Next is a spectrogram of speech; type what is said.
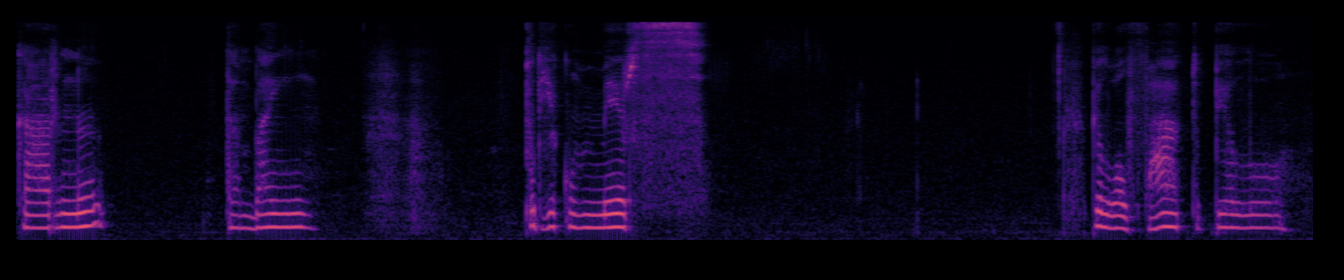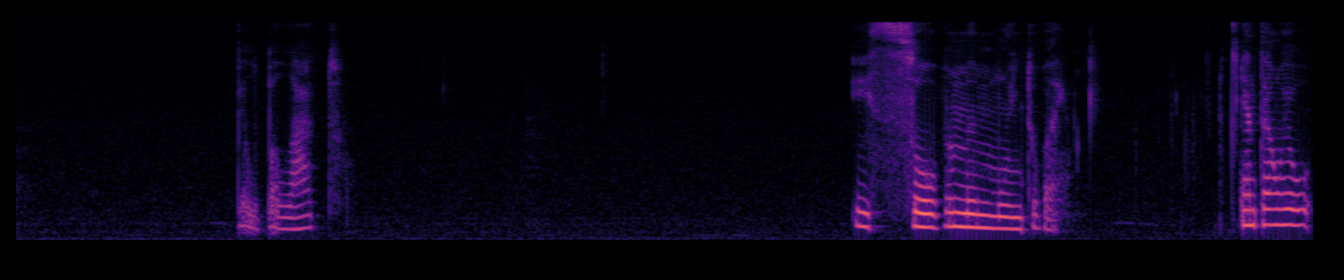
carne também podia comer-se pelo olfato, pelo pelo palato. E soube-me muito bem. Então eu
